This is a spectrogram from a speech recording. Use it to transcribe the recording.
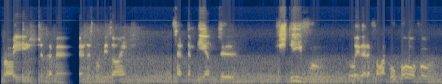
para o país, através das televisões, um certo ambiente festivo, o líder a falar com o povo,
